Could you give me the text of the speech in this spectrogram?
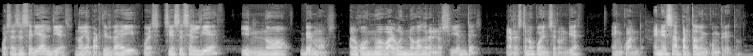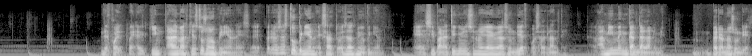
pues ese sería el 10, ¿no? Y a partir de ahí, pues si ese es el 10 y no vemos algo nuevo, algo innovador en los siguientes, el resto no pueden ser un 10 en cuanto en ese apartado en concreto. Después, eh, además que estos son opiniones, eh, pero esa es tu opinión, exacto, esa es mi opinión. Eh, si para ti Kimetsu no Yaiba es un 10, pues adelante. A mí me encanta el anime, pero no es un 10.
